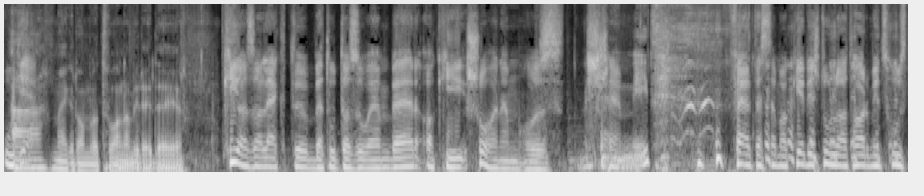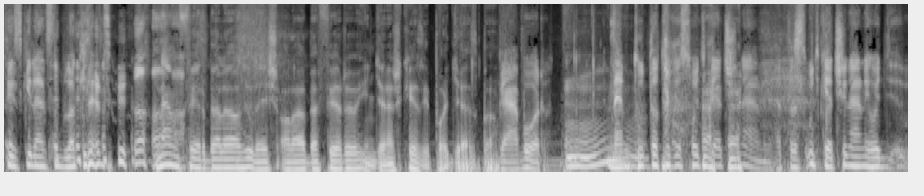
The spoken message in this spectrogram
ugye? Á, megromlott volna, mire ideér. Ki az a legtöbbet utazó ember, aki soha nem hoz semmit? Felteszem a kérdést 0630 20 10 909. Nem fér bele az ülés alá beférő ingyenes kézipodgyászba. Gábor, mm. nem tudtad, hogy ezt hogy kell csinálni? Hát ezt úgy kell csinálni, hogy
